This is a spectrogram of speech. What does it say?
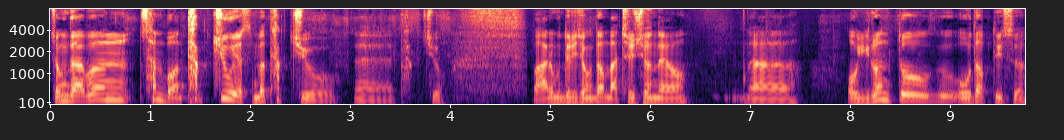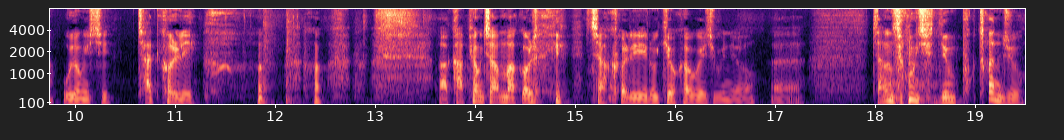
정답은 3번 탁주였습니다. 탁주. 네, 탁주. 많은 분들이 정답 맞춰주셨네요. 아, 어, 이런 또 그 오답도 있어요. 오영희 씨. 잣컬리. 아, 가평찬 막걸리, 잣컬리로 기억하고 계시군요. 네. 장성진님 폭탄주.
